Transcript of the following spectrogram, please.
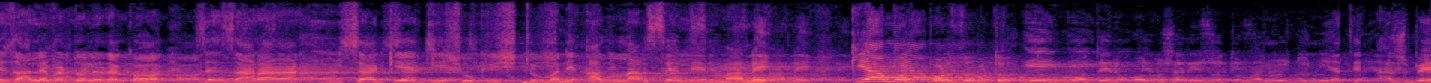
এই জালেমের দল এটা কয় যে যারা ঈশাকে যীশু খ্রিস্ট মানে আল্লাহর ছেলে মানে কিয়ামত পর্যন্ত এই মতের অনুসারী যত মানুষ দুনিয়াতে আসবে,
